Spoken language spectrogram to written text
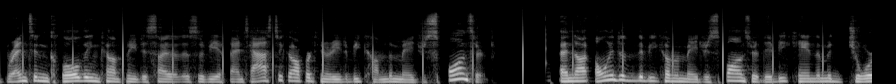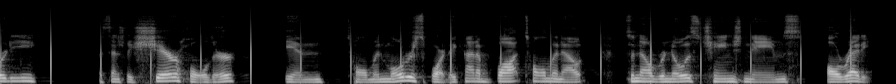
Benetton Clothing Company decided that this would be a fantastic opportunity to become the major sponsor. And not only did they become a major sponsor, they became the majority, essentially, shareholder in Toleman Motorsport. They kind of bought Toleman out. So now Renault has changed names already.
